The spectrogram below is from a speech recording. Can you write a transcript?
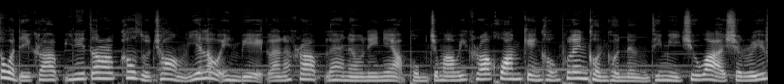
สวัสดีครับ ยินดีต้อนรับเข้าสู่ช่อง Yellow NBA อีกแล้วนะครับ และในวันนี้เนี่ย ผมจะมาวิเคราะห์ความเก่งของผู้เล่นคนคนหนึ่งที่มีชื่อว่า Sharif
